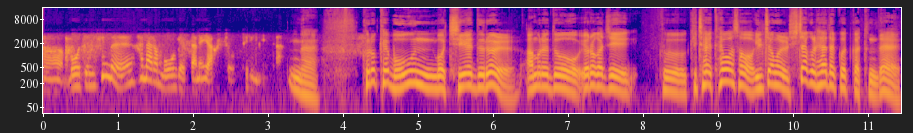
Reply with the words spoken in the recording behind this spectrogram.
어, 모든 힘을 하나로 모으겠다는 약속 드립니다. 네. 그렇게 모은 뭐 지혜들을 아무래도 여러 가지 그 기차에 태워서 일정을 시작을 해야 될 것 같은데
